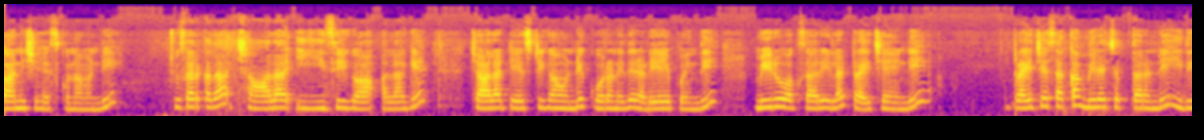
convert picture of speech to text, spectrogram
గార్నిష్ చేసుకున్నామండి చూసారు కదా చాలా ఈజీగా అలాగే చాలా టేస్టీగా ఉండి కూర అనేది రెడీ అయిపోయింది. మీరు ఒకసారి ఇలా ట్రై చేయండి. ట్రై చేశాక మీరే చెప్తారండి ఇది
